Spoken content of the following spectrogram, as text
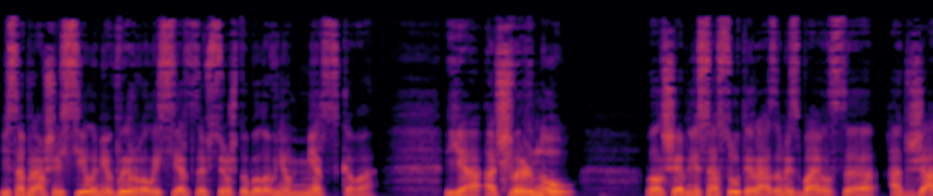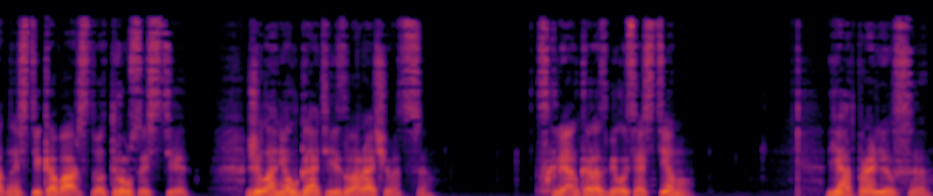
и, собравшись силами, вырвал из сердца все, что было в нем мерзкого. Я отшвырнул волшебный сосуд и разом избавился от жадности, коварства, трусости, желания лгать и изворачиваться. Склянка разбилась о стену. Я отпролился,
